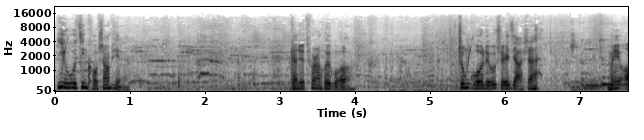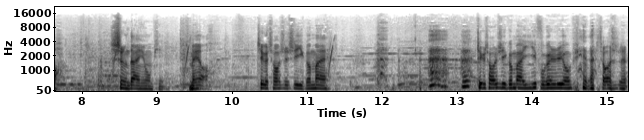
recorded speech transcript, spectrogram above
义乌进口商品，感觉突然回国了。中国流水假山没有，圣诞用品没有，这个超市是一个卖，这个超市是一个卖衣服跟日用品的超市。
